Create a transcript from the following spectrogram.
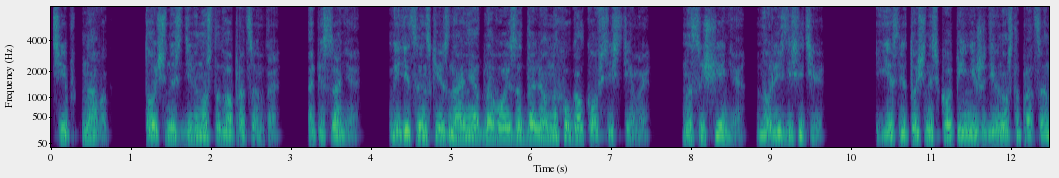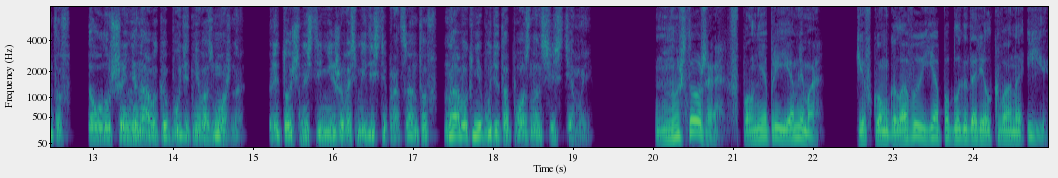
Тип навык. Точность 92%. Описание. Медицинские знания одного из отдаленных уголков системы. Насыщение 0 из 10. Если точность копии ниже 90%, то улучшение навыка будет невозможно. При точности ниже 80% навык не будет опознан системой. Ну что же, вполне приемлемо. Кивком головы я поблагодарил Квана И,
